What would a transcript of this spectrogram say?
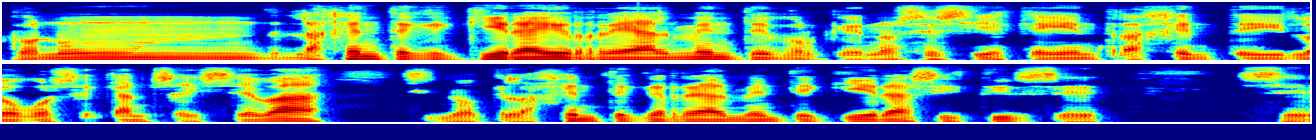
con un, la gente que quiera ir realmente, porque no sé si es que ahí entra gente y luego se cansa y se va, sino que la gente que realmente quiera asistirse se,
